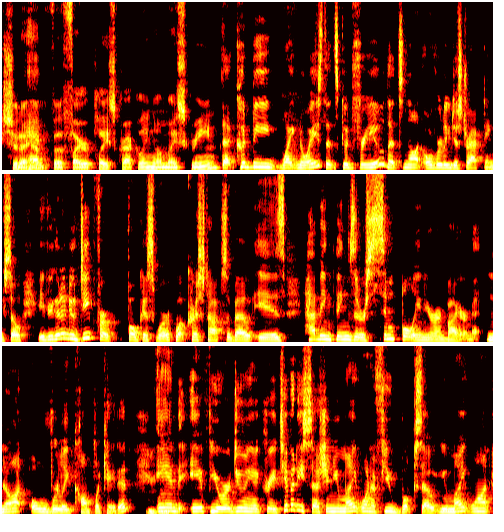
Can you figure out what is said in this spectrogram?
Should I have a fireplace crackling on my screen? that could be white noise that's good for you that's not overly distracting so if you're going to do deep focus work what chris talks about is having things that are simple in your environment not overly complicated Mm-hmm. and if you're doing a creativity session you might want a few books out you might want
